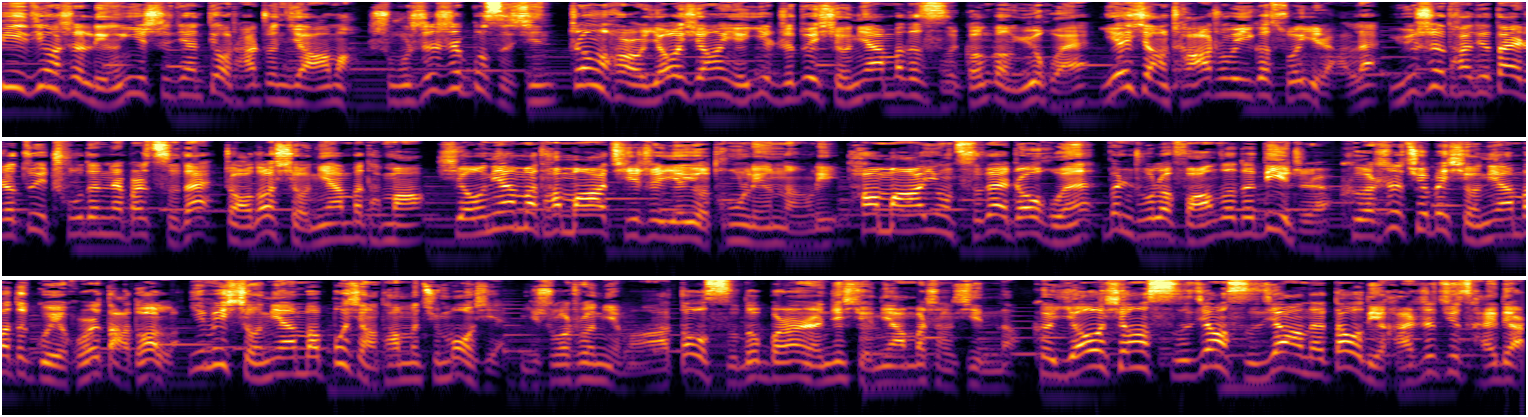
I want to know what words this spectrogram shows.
毕竟是灵异事件调查专家嘛，属实是不死心。正好姚香也一直对小蔫巴的死耿耿于怀，也想查出一个所以然来。于是他就带着最初的那盘磁带，找到小蔫巴他妈。小蔫巴他妈其实也有通灵能力，他妈用磁带招魂，问出了房子的地址，可是却被小蔫巴的鬼魂打断了，因为小蔫巴不想他们去冒险。你说说你们啊，到死都不让人家小蔫巴省心呢。可姚香死犟死犟的，到底还是去踩点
